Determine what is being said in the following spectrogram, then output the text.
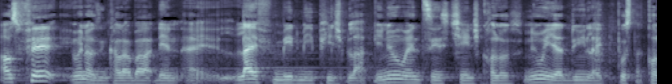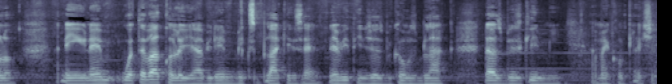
I was fair when I was in Calabar. Then I, life made me pitch black. You know when things change colors. You know when you're doing like poster color, and then you name whatever color you have, you then mix black inside, and everything just becomes black. That was basically me and my complexion.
